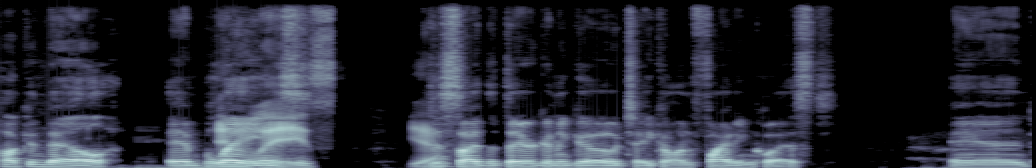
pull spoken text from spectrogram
Hawkindale, and And Blaze, Blaze. Yeah. decide that they are going to go take on fighting quest and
